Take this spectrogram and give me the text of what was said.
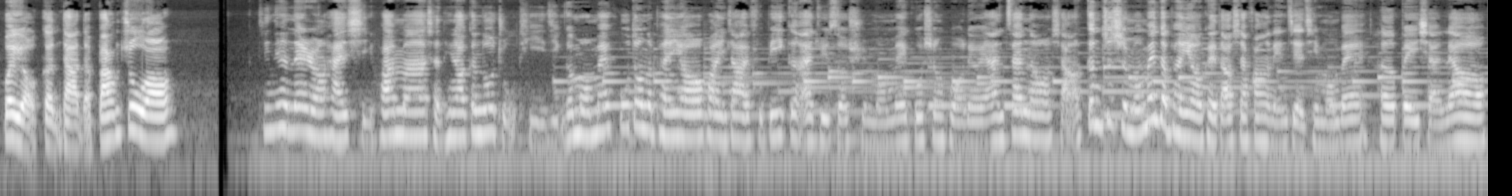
会有更大的帮助哦。今天的内容还喜欢吗？想听到更多主题以及跟萌妹互动的朋友，欢迎到 FB 跟 IG 搜寻“萌妹过生活”留言按赞哦。想要更支持萌妹的朋友，可以到下方的链接请萌妹喝杯饮料哦。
